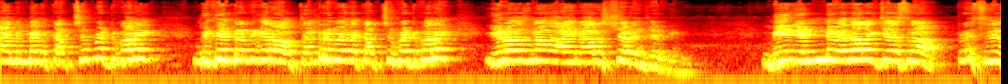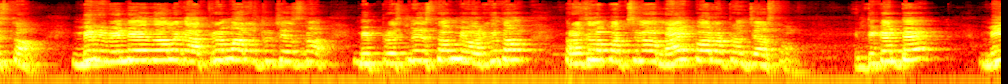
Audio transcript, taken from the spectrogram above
ఆయన మీద ఖర్చు పెట్టుకొని మిథున్ రెడ్డి గారు వాళ్ళ తండ్రి మీద ఖర్చు పెట్టుకొని ఈ రోజున ఆయన అరెస్ట్ చేయడం జరిగింది. మీరు ఎన్ని విధాలుగా చేసినా ప్రశ్నిస్తాం. మీరు ఎన్ని విధాలుగా అక్రమ అరెస్టులు చేసినా మేము ప్రశ్నిస్తాం మేము అడుగుతాం. ప్రజల పక్షాన న్యాయ పోరాటం చేస్తాం. ఎందుకంటే మీ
